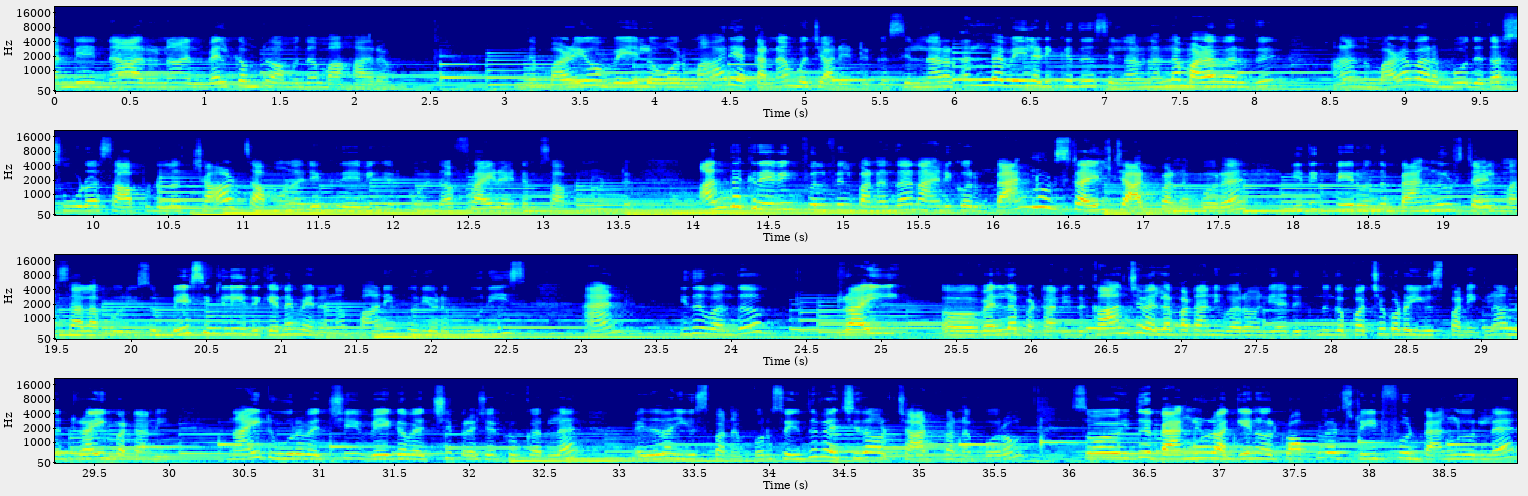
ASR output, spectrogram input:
Sunday நான் Aruna and welcome to அமுதம் ஆகாரம் இந்த மழையும் வெயிலும் ஒரு மாதிரியா கண்ணாம்பூச்சி ஆடிட்டு இருக்கு. சில நேரம் நல்ல வெயில் அடிக்குது சில நேரம் நல்ல மழை வருது. ஆனால் அந்த மழை வரும்போது ஏதாவது சூடாக சாப்பிடணும் சாட் சாப்பிடணும் நிறைய கிரேவிங் இருக்கும். ஏதாவது ஃப்ரைட் ஐட்டம் சாப்பிடணுன்ட்டு அந்த கிரேவிங் ஃபுல்ஃபில் பண்ண தான் நான் இன்னைக்கு ஒரு பெங்களூர் ஸ்டைல் சாட் பண்ண போகிறேன் இதுக்கு பேர் வந்து Bengaluru style masala puri so basically இதுக்கு என்ன வேணும்னா பானிபூரியோட பூரிஸ் அண்ட் இது வந்து ட்ரை வெள்ளை பட்டாணி. இது காஞ்ச வெள்ளை பட்டாணி வரும் இல்லையா? இது நீங்கள் பச்சை கூட யூஸ் பண்ணிக்கலாம். அந்த ட்ரை பட்டாணி. நைட் ஊற வச்சு வேக வச்சு ப்ரெஷர் குக்கரில் இதுதான் யூஸ் பண்ண போகிறோம் ஸோ இது வச்சு தான் ஒரு சாட் பண்ண போகிறோம் ஸோ இது பெங்களூர் அகெயின் ஒரு பாப்புலர் ஸ்ட்ரீட் ஃபுட் பெங்களூரில்.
